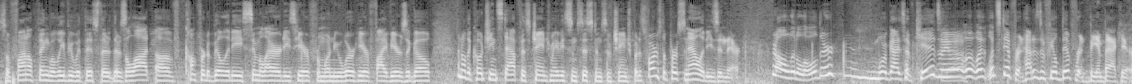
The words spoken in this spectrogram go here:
So final thing, we'll leave you with this. There, there's a lot of comfortability, similarities here from when you were here five years ago. I know the coaching staff has changed, maybe some systems have changed, but as far far as the personalities in there, they're all a little older. More guys have kids. I mean, yeah. what, what, what's different? How does it feel different being back here?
